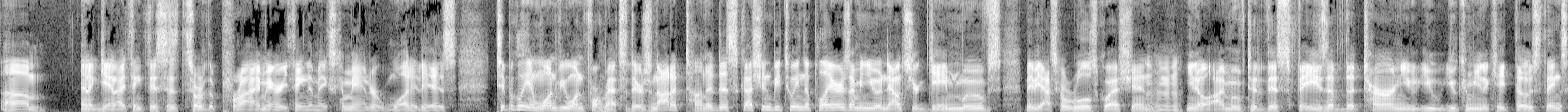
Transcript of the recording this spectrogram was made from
Um, and again, I think this is sort of the primary thing that makes Commander what it is. Typically, in 1v1 formats, there's not a ton of discussion between the players. I mean, you announce your game moves, maybe ask a rules question. Mm-hmm. You know, I move to this phase of the turn. You you you communicate those things.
